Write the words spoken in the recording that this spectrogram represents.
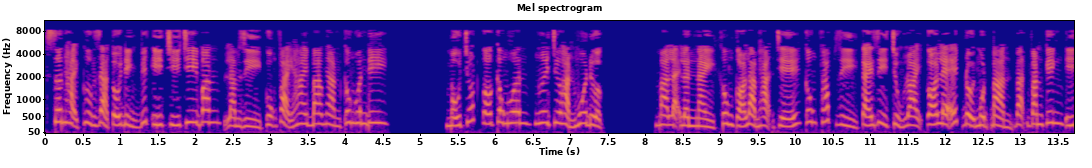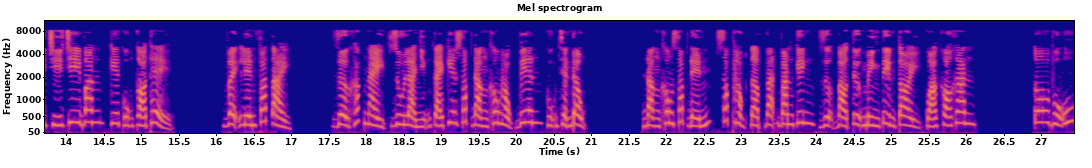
Sơn Hải cường giả tối đỉnh viết ý chí chi văn, làm gì cũng phải hai ba ngàn công huân đi. Mấu chốt có công huân, ngươi chưa hẳn mua được. Mà lại lần này không có làm hạn chế, công pháp gì, cái gì chủng loại, có lẽ đổi một bản vạn văn kinh, ý chí chi văn, kia cũng có thể. Vậy liền phát tài. Giờ khắc này, dù là những cái kia sắp đằng không học viên, cũng chấn động. Đằng không sắp đến, sắp học tập vạn văn kinh, dựa vào tự mình tìm tòi, quá khó khăn. Tô Vũ.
